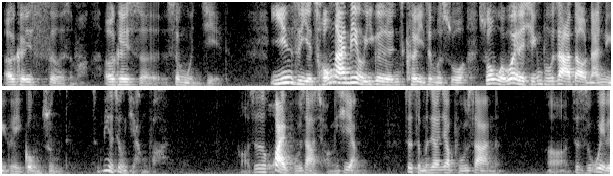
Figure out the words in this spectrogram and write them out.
而可以舍什么，而可以舍声闻戒的，因此也从来没有一个人可以这么说，说我为了行菩萨道，男女可以共住的，这没有这种讲法。啊，这是坏菩萨床相，这怎么叫叫菩萨呢？啊，这是为了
